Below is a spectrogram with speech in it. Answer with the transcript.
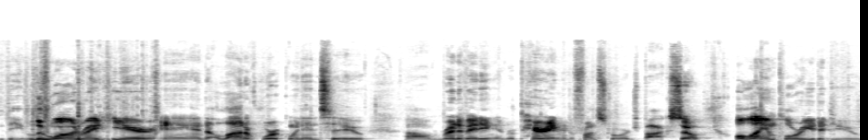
the luan right here, and a lot of work went into um, renovating and repairing the front storage box. So all I implore you to do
